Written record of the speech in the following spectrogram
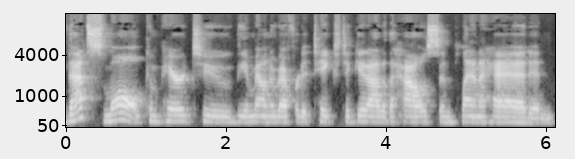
that's small compared to the amount of effort it takes to get out of the house and plan ahead and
